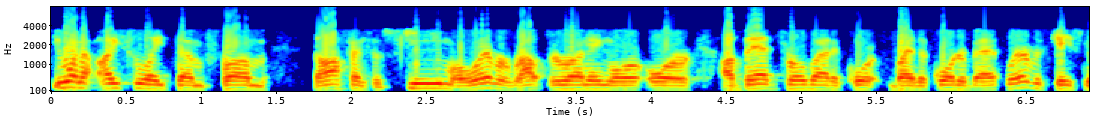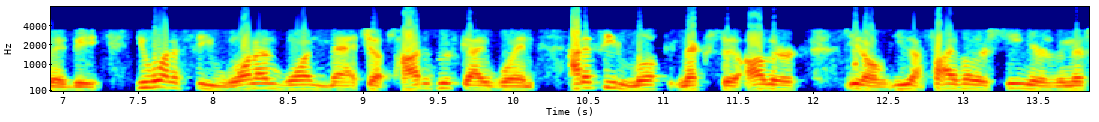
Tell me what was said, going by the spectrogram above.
You want to isolate them from the offensive scheme or whatever route they're running or, or a bad throw by the, by the quarterback, whatever the case may be. You want to see one-on-one matchups. How does this guy win? How does he look next to other, you know, you got five other seniors and this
